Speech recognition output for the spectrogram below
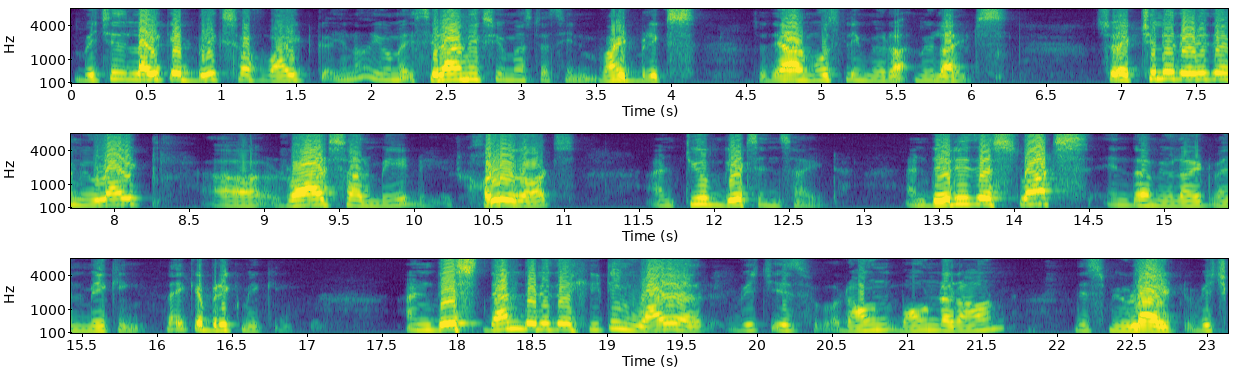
which is like a bricks of white you know you may ceramics you must have seen white bricks so they are mostly mullites. So actually there is a mullite uh, rods are made hollow rods and tube gets inside. And there is a slots in the mullite when making like a brick making. And this then there is a heating wire which is round bound around this mullite which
